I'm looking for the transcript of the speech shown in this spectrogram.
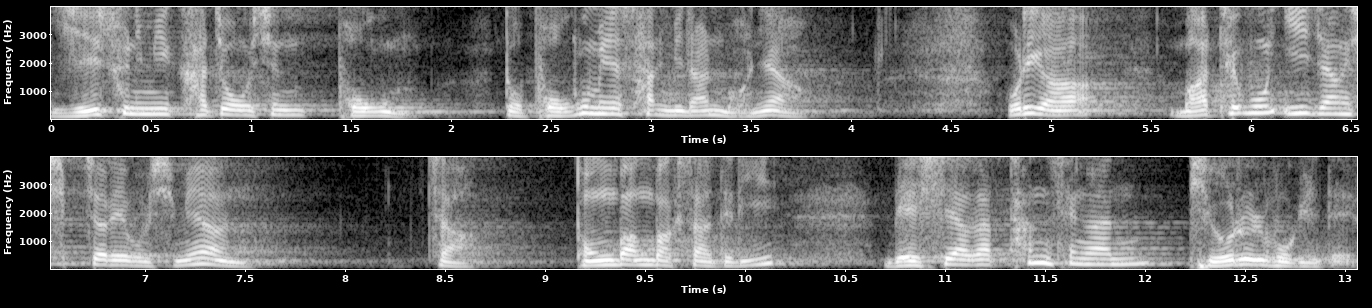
예수님이 가져오신 복음, 또 복음의 삶이란 뭐냐? 우리가 마태복음 2장 10절에 보시면 자, 동방 박사들이 메시아가 탄생한 별을 보게 돼요.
